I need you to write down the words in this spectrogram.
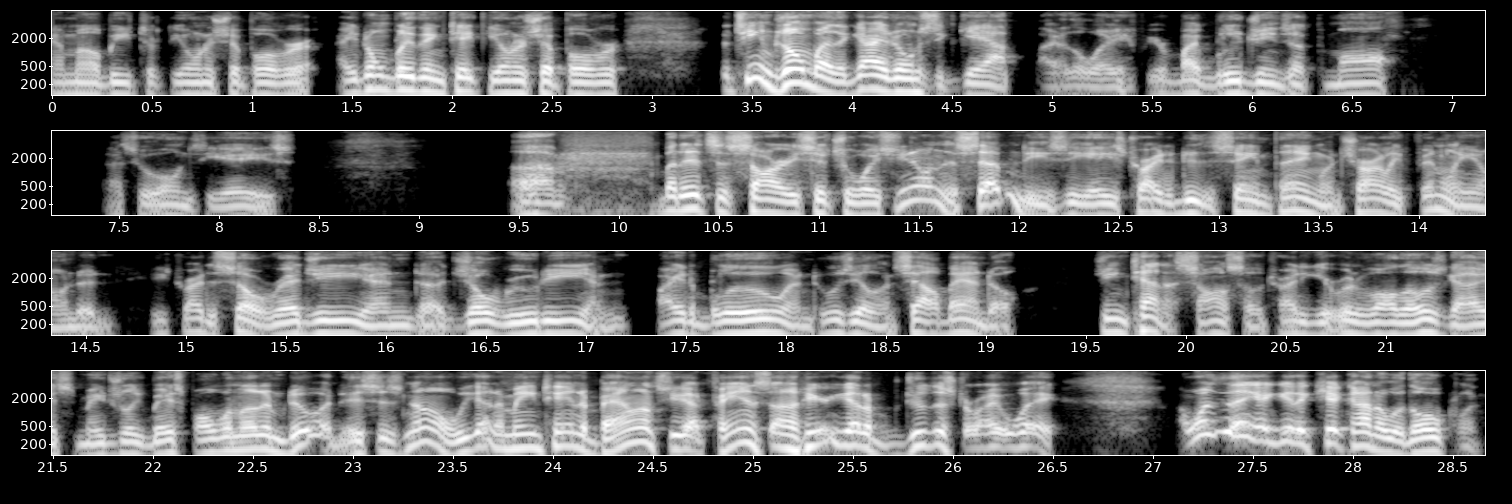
MLB took the ownership over. I don't believe they can take the ownership over. The team's owned by the guy that owns the Gap, by the way. If you're by Blue Jeans at the mall, that's who owns the A's. Um, but it's a sorry situation. You know, in the 70s, the A's tried to do the same thing when Charlie Finley owned it. He tried to sell Reggie and uh, Joe Rudi and Vida Blue and who was the other one? Sal Bando. Gene Tenace also tried to get rid of all those guys. Major League Baseball wouldn't let him do it. He says, no, we got to maintain a balance. You got fans out here. You got to do this the right way. One thing I get a kick out of with Oakland,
